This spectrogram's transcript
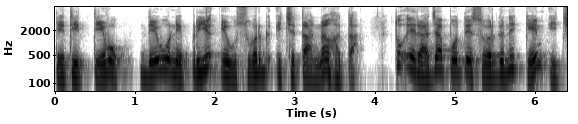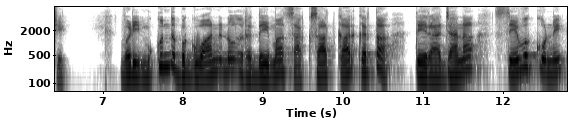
તેથી તેઓ દેવોને પ્રિય એવું સ્વર્ગ ઈચ્છતા ન હતા. તો એ રાજા પોતે સ્વર્ગને કેમ ઈચ્છે? વળી મુકુંદ ભગવાનનો હૃદયમાં સાક્ષાત્કાર કરતા તે રાજાના સેવકોને,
